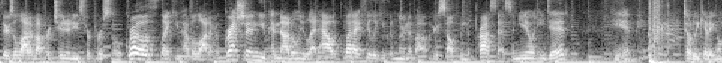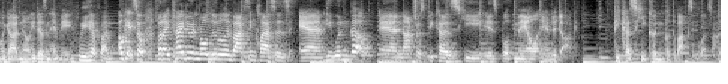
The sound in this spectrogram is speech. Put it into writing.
there's a lot of opportunities for personal growth. Like you have a lot of aggression you can not only let out, but I feel like you can learn about yourself in the process. And you know what he did? He hit me. Totally kidding. Oh my God, no, he doesn't hit me. We have fun. Okay, so, but I tried to enroll Noodle in boxing classes and he wouldn't go. And not just because he is both male and a dog because he couldn't put the boxing gloves on.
